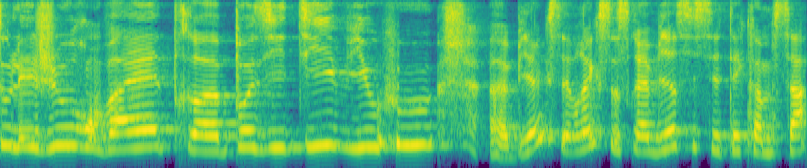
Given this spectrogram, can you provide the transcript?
tous les jours, on va être euh, positive, youhou. Euh, bien que c'est vrai que ce serait bien si c'était comme ça.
